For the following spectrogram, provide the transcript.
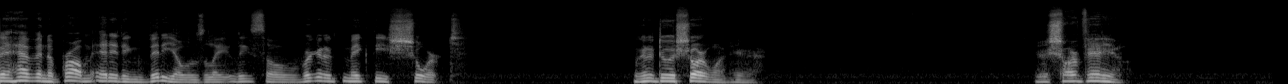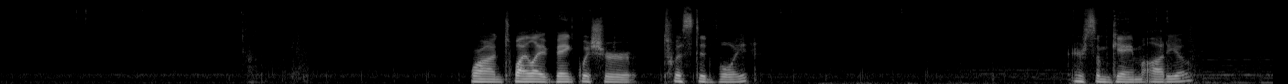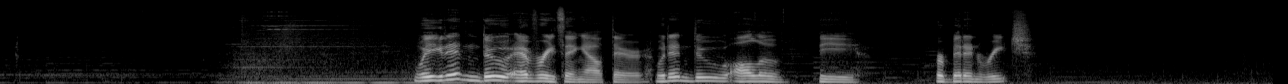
been having a problem editing videos lately, so we're gonna make these short. We're gonna do a short one here. A short video. We're on Twilight Vanquisher Twisted Void. Here's some game audio. We didn't do everything out there. We didn't do all of the Forbidden Reach.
